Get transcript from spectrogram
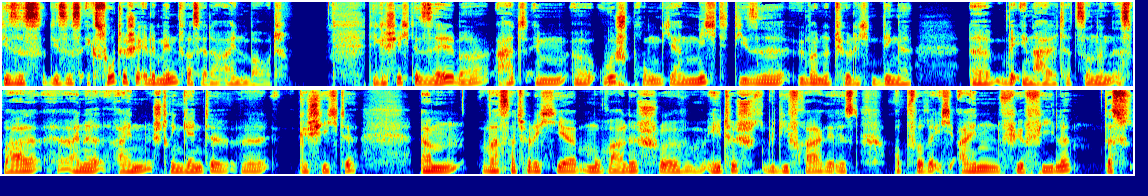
dieses, dieses exotische Element, was er da einbaut. Die Geschichte selber hat im äh, Ursprung ja nicht diese übernatürlichen Dinge äh, beinhaltet, sondern es war eine rein stringente äh, Geschichte, ähm, was natürlich hier moralisch, äh, ethisch die Frage ist, opfere ich einen für viele? Das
